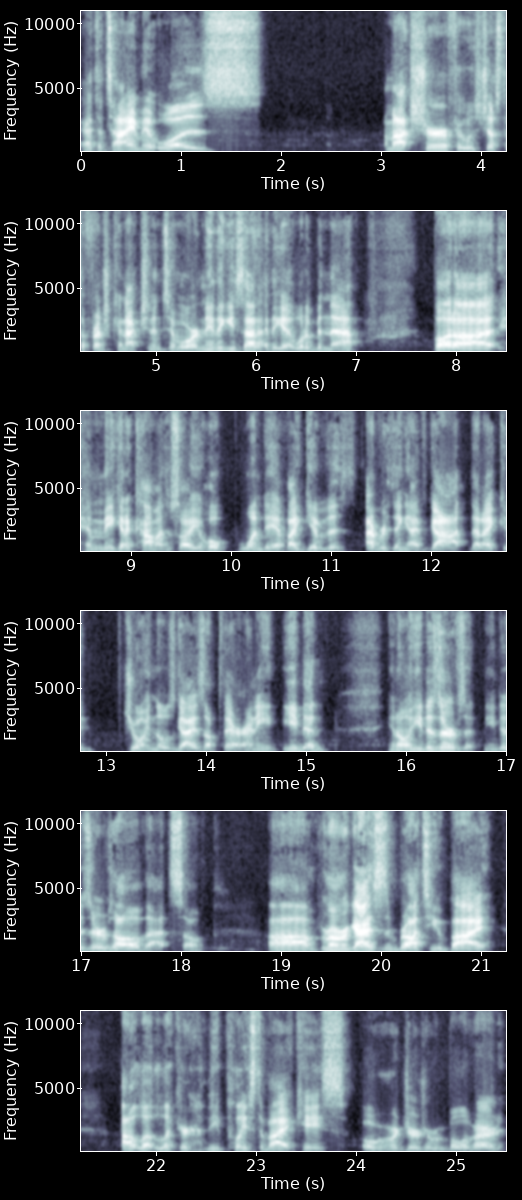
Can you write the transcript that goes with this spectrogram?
At the time, it was. I'm not sure if it was just the French Connection and Tim Horton. I think he said. I think it would have been that. But uh him making a comment, so I hope one day if I give this everything I've got, that I could join those guys up there, and he he did you know, he deserves it. He deserves all of that. So um, remember, guys, is brought to you by Outlet Liquor, the place to buy a case over George Urban Boulevard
